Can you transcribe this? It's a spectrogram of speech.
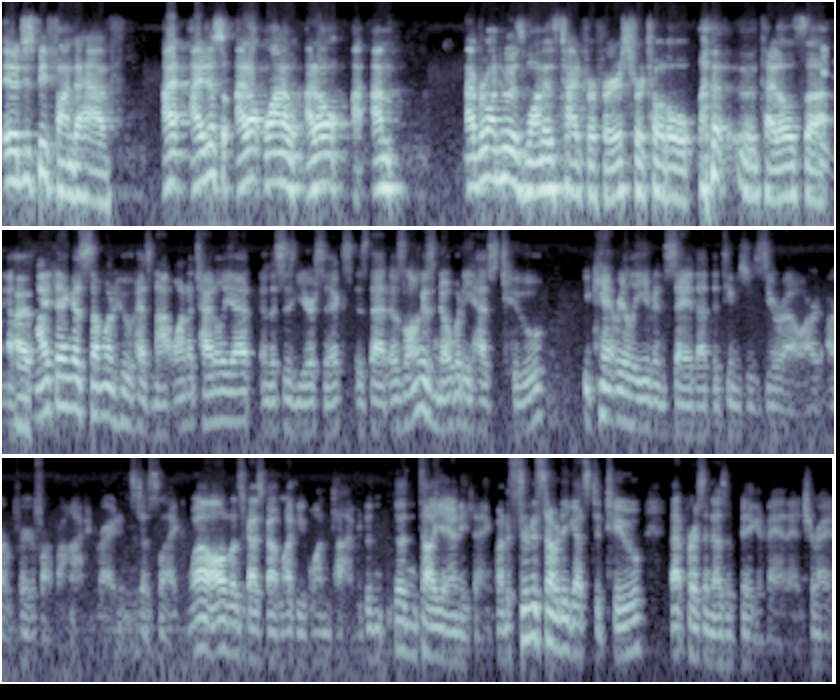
it would just be fun to have I, I just I don't want to I don't I, I'm everyone who has won is tied for first for total titles. Uh, yeah. My thing as someone who has not won a title yet, and this is year six, is that as long as nobody has two, you can't really even say that the teams with zero are, are very far behind, right? It's just like, well, all those guys got lucky one time. It doesn't, doesn't tell you anything. But as soon as somebody gets to two, that person has a big advantage, right?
